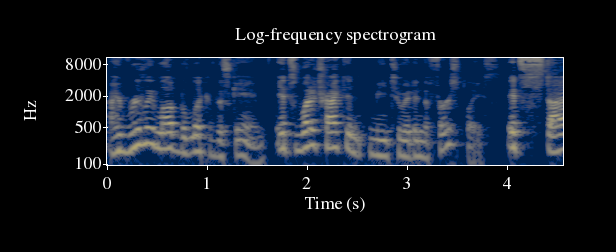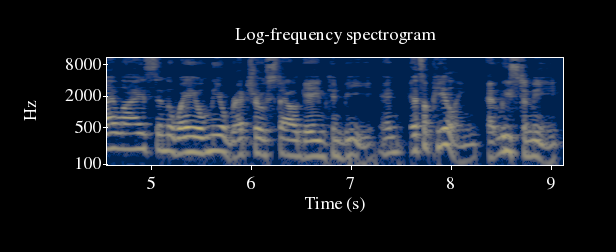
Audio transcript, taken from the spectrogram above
I really love the look of this game. It's what attracted me to it in the first place. It's stylized in the way only a retro style game can be, and it's appealing, at least to me.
